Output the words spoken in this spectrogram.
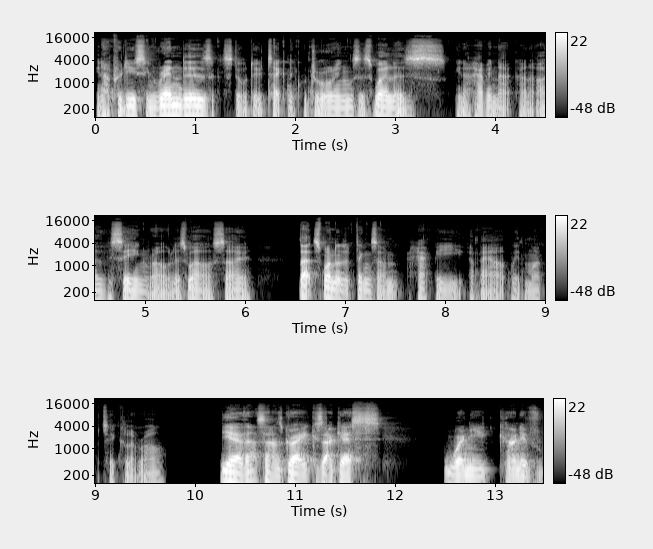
you know, producing renders, I can still do technical drawings as well as, you know, having that kind of overseeing role as well. So that's one of the things I'm happy about with my particular role. Yeah, that sounds great because I guess when you kind of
